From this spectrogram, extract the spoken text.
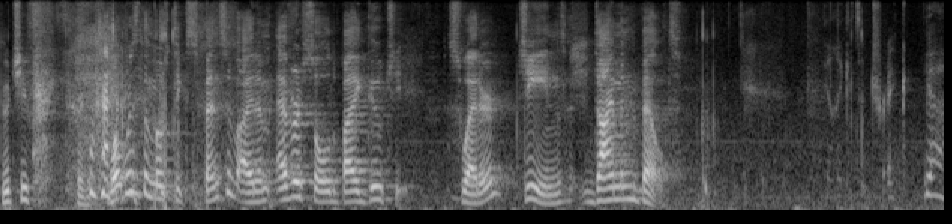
Gucci for three. what was the most expensive item ever sold by Gucci? Sweater, jeans, diamond belt. I feel like it's a trick. Yeah.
